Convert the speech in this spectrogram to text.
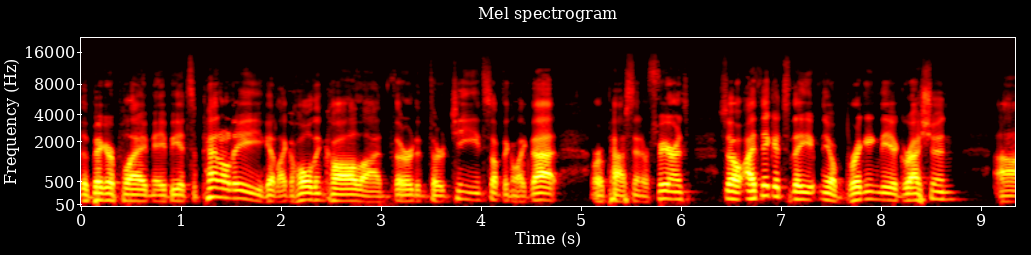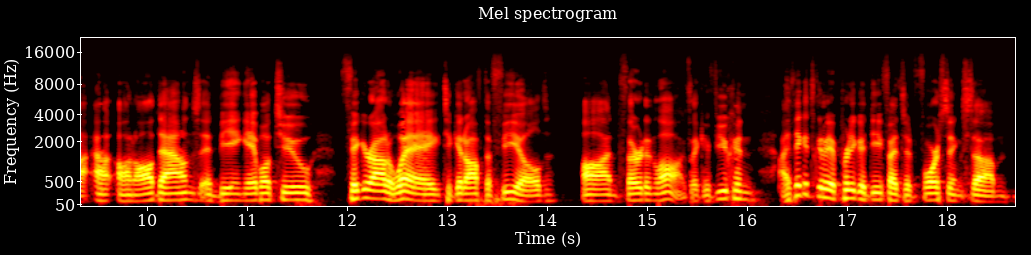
the bigger play. Maybe it's a penalty. You get like a holding call on third and thirteen, something like that, or pass interference. So I think it's the you know bringing the aggression uh, on all downs and being able to figure out a way to get off the field on third and longs. Like if you can, I think it's going to be a pretty good defense at forcing some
